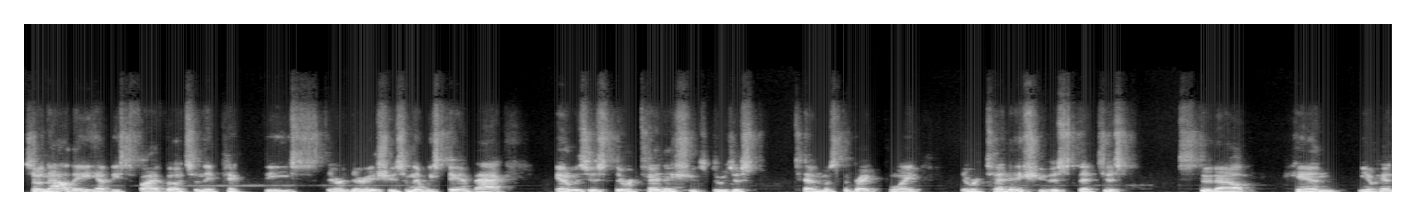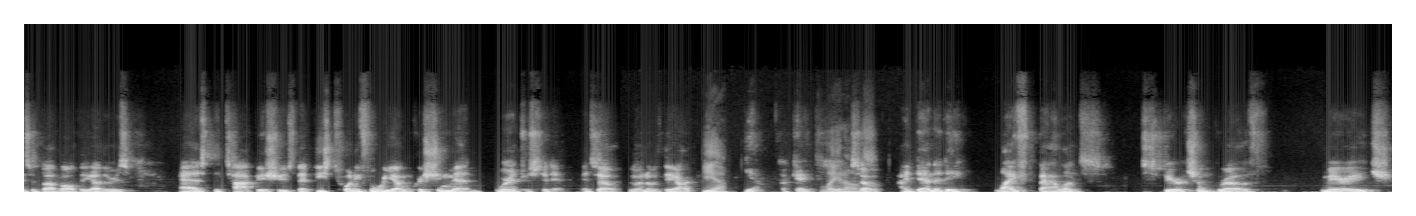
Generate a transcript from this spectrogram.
So now they have these five votes and they pick these their their issues, and then we stand back, and it was just there were ten issues. There was just ten was the break point. There were ten issues that just stood out hand you know hands above all the others as the top issues that these 24 young Christian men were interested in. And so, you want to know what they are? Yeah. Yeah. Okay. Lay it on. So, identity, life balance, spiritual growth, marriage,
